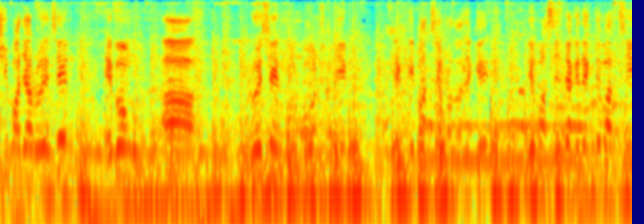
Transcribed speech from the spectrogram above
গেল বাজার রয়েছেন এবং রয়েছেন মনমোহন সচিব দেখতে পাচ্ছি আমরা তাদেরকে। দেবাশিসদাকে দেখতে পাচ্ছি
